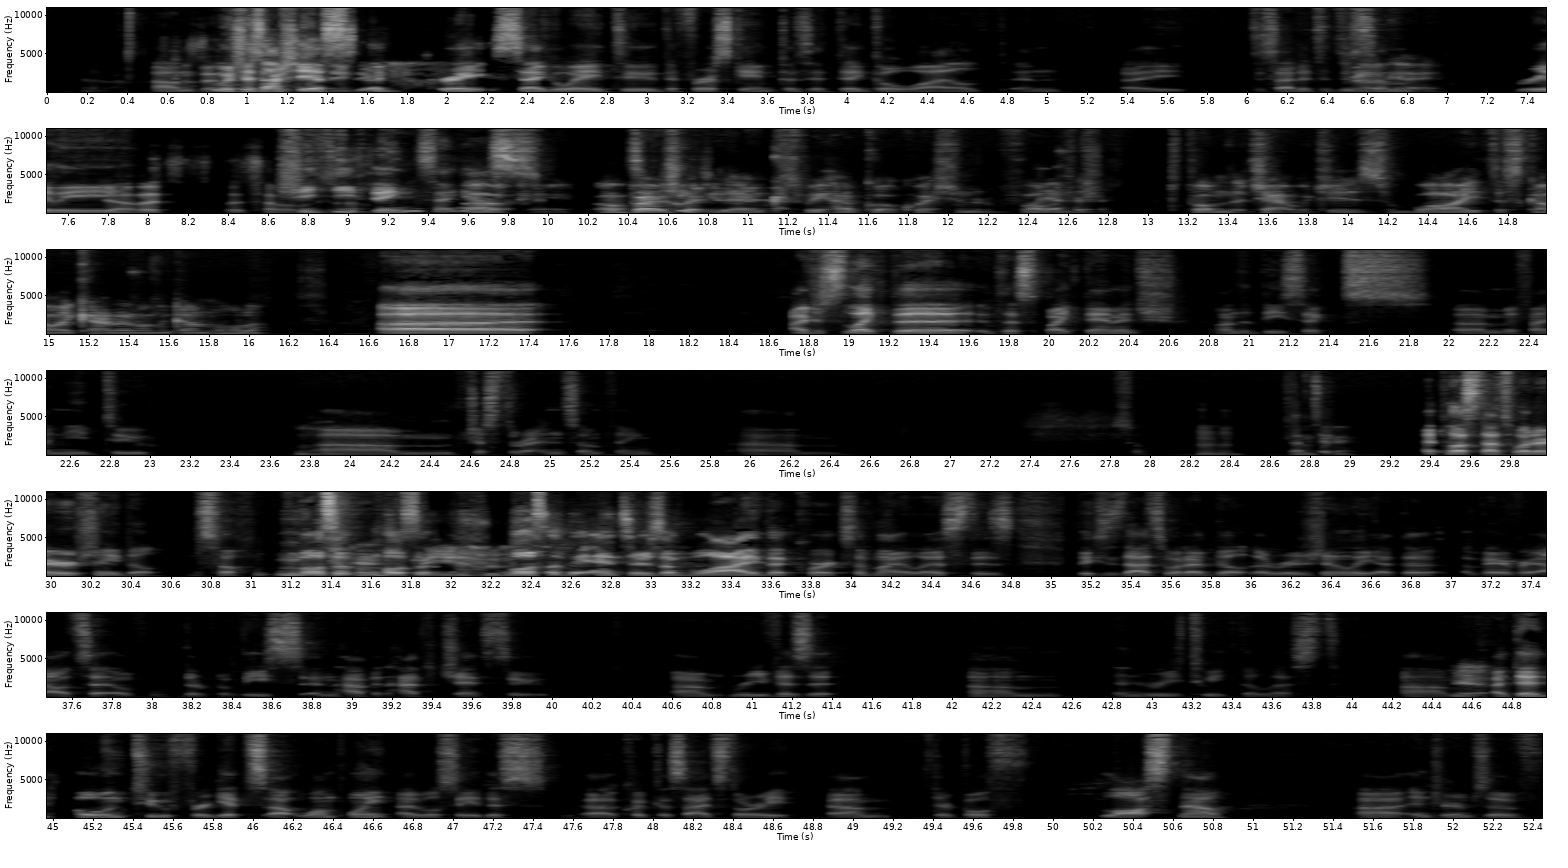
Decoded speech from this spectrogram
Um, 'Cause then which is actually a, make s- it a great segue to the first game because it did go wild, and I decided to do some Okay. Really Yeah, let's let's have a cheeky that. things, I guess. Okay. Oh, very cheeky quickly then, because we have got a question Oh, from yeah, sure. from the chat, which is why the sky cannon on the gun hauler? Uh, I just like the the spike damage on the d6 um, if I need to, Mhm. um, just threaten something. Um, so Mhm. that's it. And plus, that's what I originally built. So most of most of Yeah. most of the answers of why the quirks of my list is because that's what I built originally at the very very outset of the release, and haven't had the chance to um, revisit um, and retweak the list. Um, Yeah. I did own two frigates at one point. I will say this uh, quick aside story. Um, they're both lost now. Uh, in terms of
